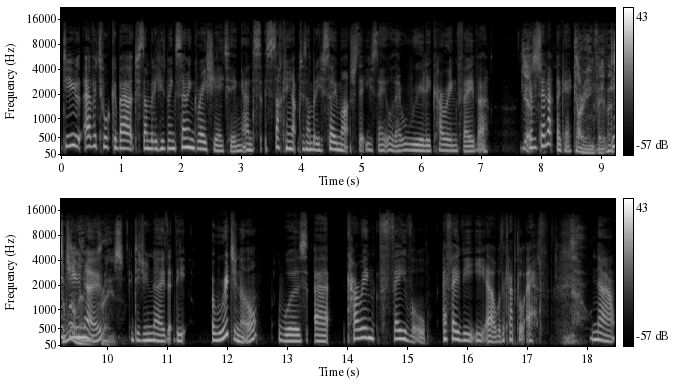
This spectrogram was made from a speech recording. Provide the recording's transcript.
do you ever talk about somebody who's being so ingratiating and s- sucking up to somebody so much that you say, oh, they're really currying favour? Yes. You ever say that? Okay. Currying favour. It's Did a you well-known know? phrase. Did you know that the original was uh, currying favel, F A V E L, with a capital F? No. Now,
